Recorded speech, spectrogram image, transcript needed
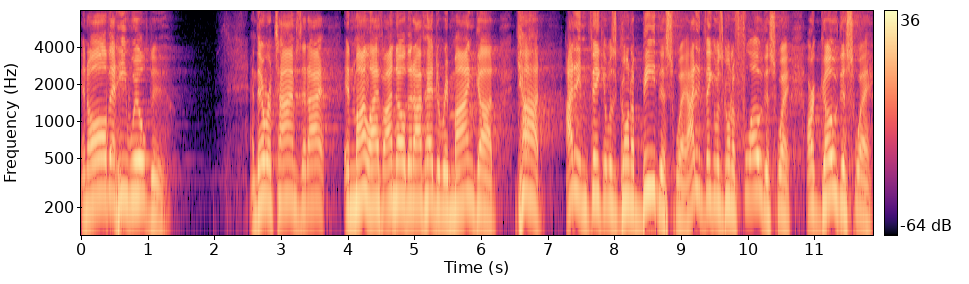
and all that He will do. And there were times that I, in my life, I know that I've had to remind God, God, I didn't think it was going to be this way. I didn't think it was going to flow this way or go this way.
